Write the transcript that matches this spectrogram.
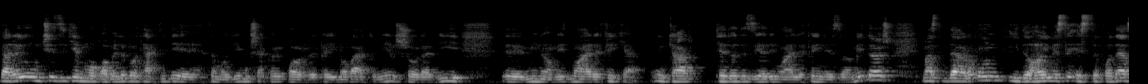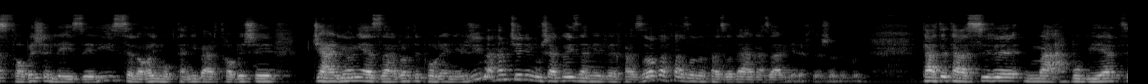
برای اون چیزی که مقابله با تهدید احتمالی موشک‌های قاره پیما و اتمی شوروی مینامید معرفی کرد. این طرح تعداد زیادی مؤلفه نظامی داشت. مثلا در اون ایده های مثل استفاده از تابش لیزری سلاح‌های مبتنی بر تابش جریانی از ذرات پر انرژی و همچنین موشک های زمین به فضا و فضا به فضا در نظر گرفته شده بود. تحت تاثیر محبوبیت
